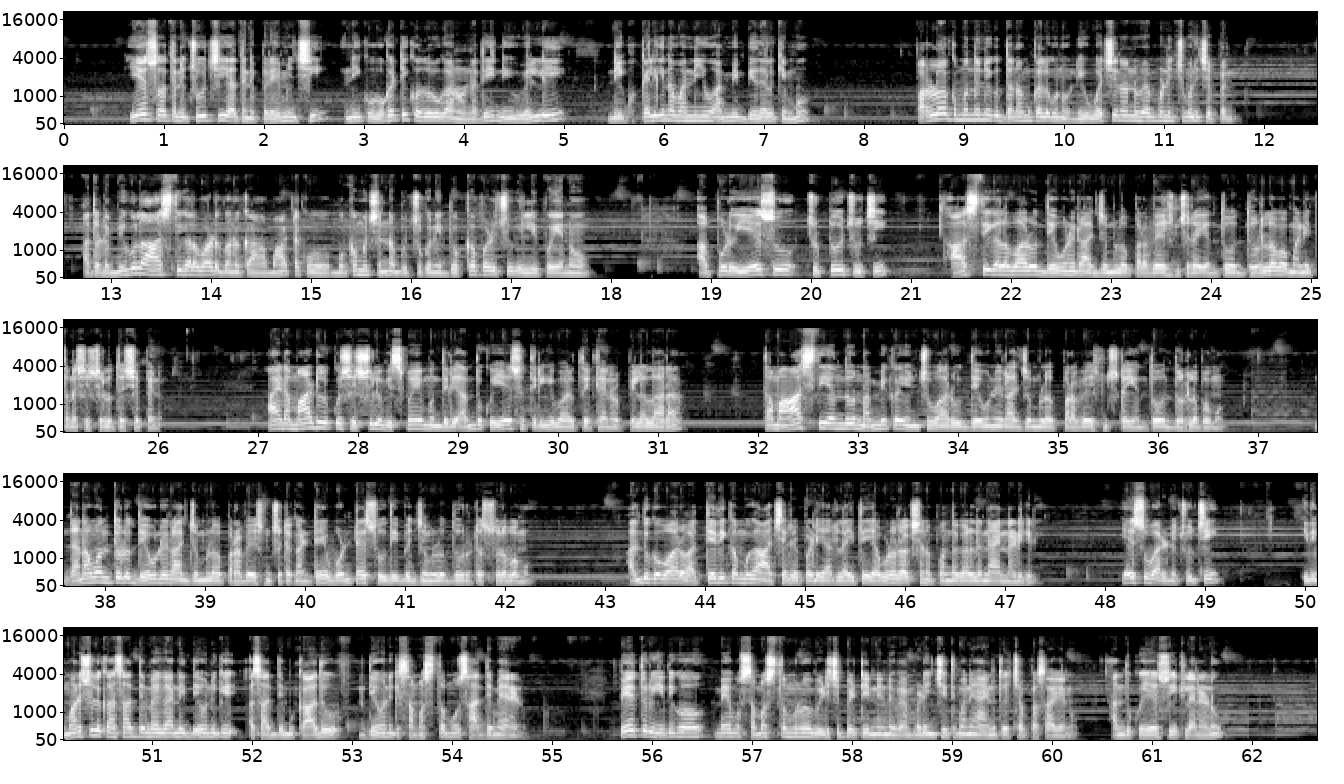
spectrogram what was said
యేసు అతని చూచి అతని ప్రేమించి నీకు ఒకటి కొదువుగానున్నది నీవు వెళ్ళి నీకు కలిగినవన్నీ అమ్మి బీదలకిమ్ము. పరలోకముందు నీకు ధనం కలుగును నీవు వచ్చి నన్ను వెంబడించమని చెప్పాను. అతడు మిగుల ఆస్తి గలవాడు గనుక ఆ మాటకు ముఖము చిన్నబుచ్చుకొని దుఃఖపడుచు వెళ్ళిపోయాను. అప్పుడు యేసు చుట్టూ చూచి ఆస్తి గలవారు దేవుని రాజ్యంలో ప్రవేశించడం ఎంతో దుర్లభమని తన శిష్యులతో చెప్పాను. ఆయన మాటలకు శిష్యులు విస్మయముందిరి. అందుకు యేసు తిరిగి వారితో ఇట్లైనారు పిల్లలారా తమ ఆస్తి అందు నమ్మిక ఉంచువారు దేవుని రాజ్యంలో ప్రవేశించుట ఎంతో దుర్లభము. ధనవంతుడు దేవుని రాజ్యంలో ప్రవేశించుట కంటే ఒంటె సూది బెజ్జంలో దూరుట సులభము. అందుకు వారు అత్యధికముగా ఆశ్చర్యపడి అట్లయితే ఎవడు రక్షణ పొందగలడని ఆయన అడిగిరి. యేసు వారిని చూచి ఇది మనుషులకు అసాధ్యమే కానీ దేవునికి అసాధ్యము కాదు. దేవునికి సమస్తము సాధ్యమే అనను. పేతురు ఇదిగో మేము సమస్తమును విడిచిపెట్టి నిన్ను వెంబడించితమని ఆయనతో చెప్పసాగాను. అందుకు యేసు ఇట్లనను.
